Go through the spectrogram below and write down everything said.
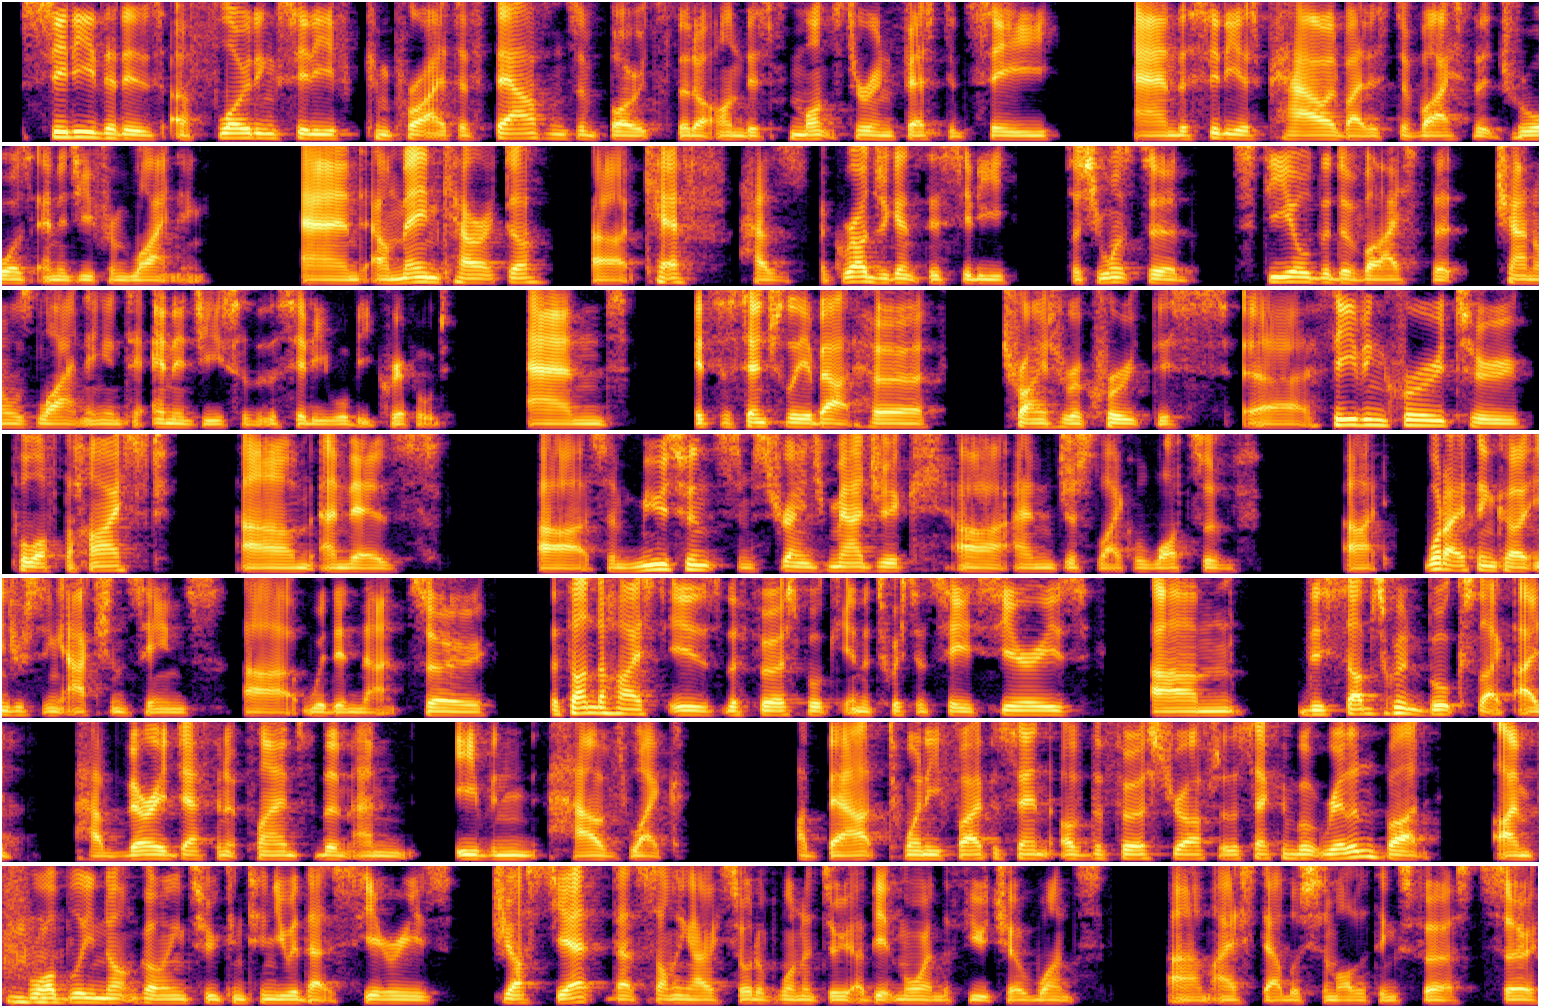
city that is a floating city comprised of thousands of boats that are on this monster infested sea. And the city is powered by this device that draws energy from lightning. And our main character, uh, Kef, has a grudge against this city. So she wants to steal the device that channels lightning into energy so that the city will be crippled. And it's essentially about her trying to recruit this uh, thieving crew to pull off the heist. Um, and there's uh, some mutants, some strange magic, uh, and just like lots of uh, what I think are interesting action scenes uh, within that. So, The Thunder Heist is the first book in the Twisted Seas series. Um, the subsequent books, like I have very definite plans for them, and even have like about 25% of the first draft of the second book written, but I'm mm-hmm. probably mm-hmm. not going to continue with that series just yet. That's something I sort of want to do a bit more in the future once um, I establish some other things first. So,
